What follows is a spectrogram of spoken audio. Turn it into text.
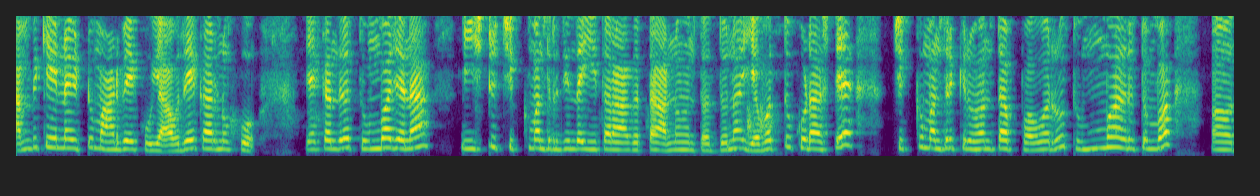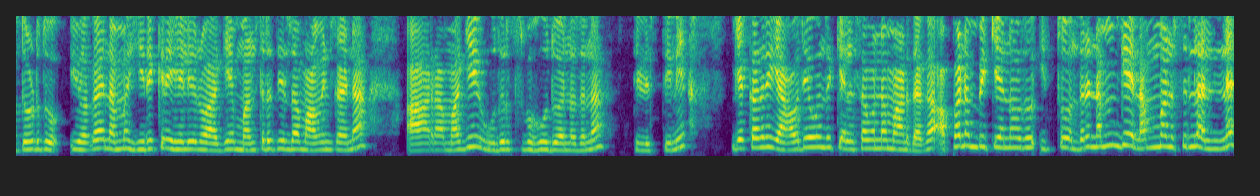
ನಂಬಿಕೆಯನ್ನು ಇಟ್ಟು ಮಾಡಬೇಕು ಯಾವುದೇ ಕಾರಣಕ್ಕೂ. ಯಾಕಂದರೆ ತುಂಬ ಜನ ಇಷ್ಟು ಚಿಕ್ಕ ಮಂತ್ರದಿಂದ ಈ ಥರ ಆಗುತ್ತಾ ಅನ್ನುವಂಥದ್ದನ್ನ ಯಾವತ್ತೂ ಕೂಡ ಅಷ್ಟೇ ಚಿಕ್ಕ ಮಂತ್ರಕ್ಕಿರುವಂಥ ಪವರು ತುಂಬ ಅಂದರೆ ತುಂಬ ದೊಡ್ಡದು. ಇವಾಗ ನಮ್ಮ ಹಿರಿಕರು ಹೇಳಿರೋ ಹಾಗೆ ಮಂತ್ರದಿಂದ ಮಾವಿನಕಾಯಿನ ಆರಾಮಾಗಿ ಉದುರಿಸಬಹುದು ಅನ್ನೋದನ್ನು ತಿಳಿಸ್ತೀನಿ. ಯಾಕಂದರೆ ಯಾವುದೇ ಒಂದು ಕೆಲಸವನ್ನು ಮಾಡಿದಾಗ ಅಪನಂಬಿಕೆ ಅನ್ನೋದು ಇತ್ತು ಅಂದರೆ ನಮಗೆ, ನಮ್ಮ ಮನಸ್ಸಿನಲ್ಲೇ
